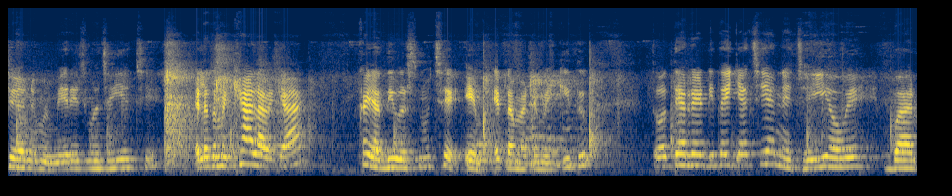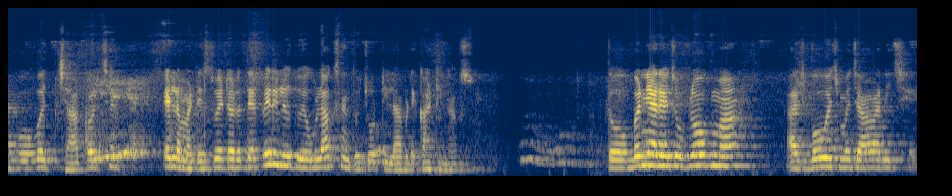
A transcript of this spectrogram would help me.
છે અને અમે મેરેજમાં જઈએ છીએ. એટલે તમે ખ્યાલ આવે કે આ કયા દિવસનું છે એમ એટલા માટે મેં કીધું. તો અત્યારે રેડી થઈ ગયા છીએ ને જઈએ હવે બહાર બહુ જ ઝાકળ છે. એટલા માટે સ્વેટર અત્યારે પહેરી લીધું એવું લાગશે ને તો ચોટીલા આપણે કાઢી નાખશું. તો બન્યા રહેજો બ્લોગમાં આજ બહુ જ મજા આવવાની છે.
